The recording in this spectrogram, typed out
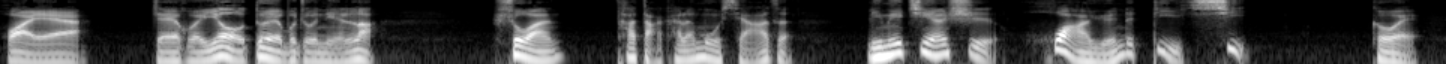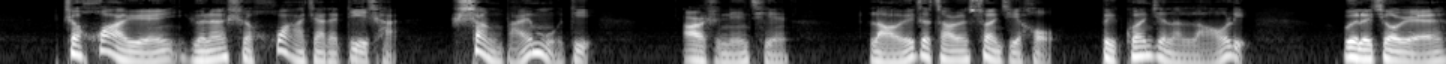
华爷，这回又对不住您了。”说完，他打开了木匣子，里面竟然是化缘的地契。各位，这画园原来是华家的地产，上百亩地。二十年前，老爷子遭人算计后。被关进了牢里，为了救人，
